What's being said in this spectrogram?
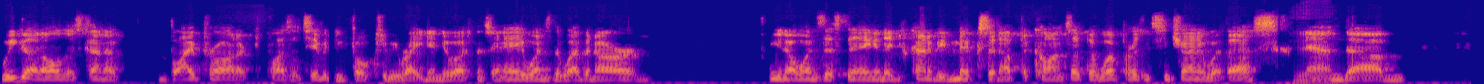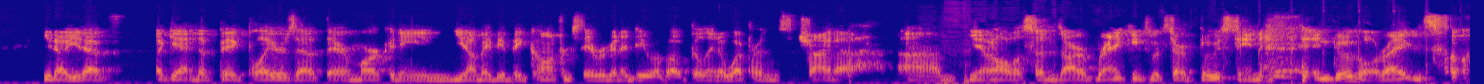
We got all this kind of byproduct positivity. Folks would be writing into us and saying, "Hey, when's the webinar?" And you know, when's this thing? And they'd kind of be mixing up the concept of web presence in China with us. Yeah. And um, you know, you'd have again the big players out there marketing. You know, maybe a big conference they were going to do about building a web presence in China. Um, you know, and all of a sudden our rankings would start boosting in Google, right? And so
